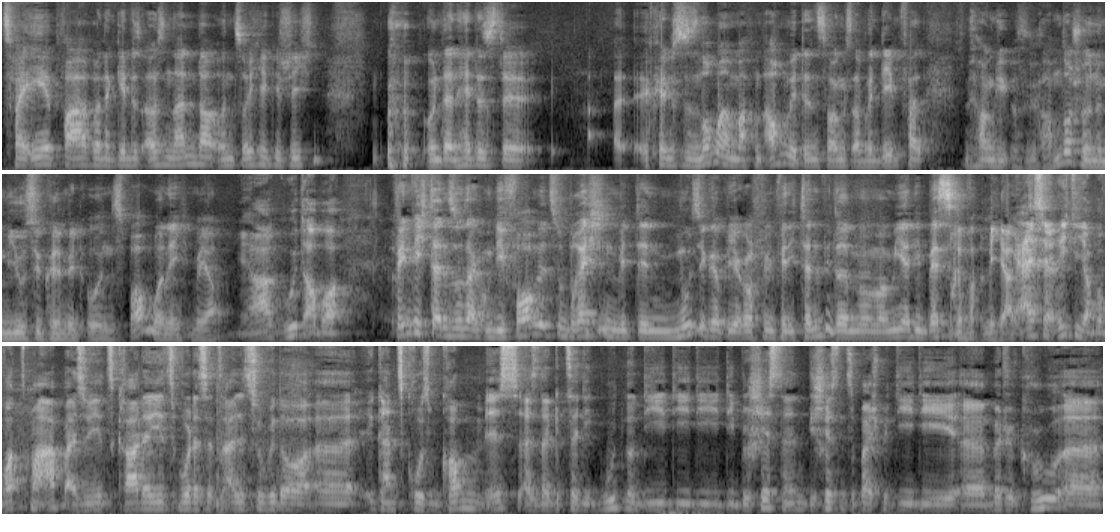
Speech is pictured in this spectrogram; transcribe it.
zwei Ehepaare, dann geht es auseinander und solche Geschichten. Und dann hättest du, äh, könntest du es nochmal machen, auch mit den Songs, aber in dem Fall sagen die, wir haben doch schon ein Musical mit uns, brauchen wir nicht mehr. Ja, gut, aber Finde ich dann sozusagen, um die Formel zu brechen mit den Musikerbiografien, finde ich dann wieder Mamma Mia die bessere Variante. Ja, ist ja richtig, aber warte mal ab. Also jetzt gerade jetzt, wo das jetzt alles so wieder äh, ganz groß im Kommen ist, also da gibt es ja die Guten und die, die, die, die Beschissenen. Beschissen zum Beispiel die, die äh, Metal Crew äh,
